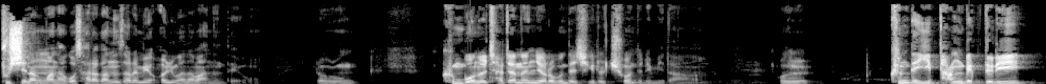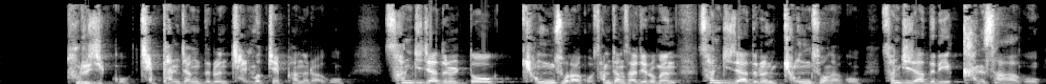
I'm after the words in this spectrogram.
불신앙만 하고 살아가는 사람이 얼마나 많은데요. 여러분, 근본을 찾아낸 여러분 되시기를 축원드립니다. 오늘 근데 이 방백들이 부르짖고 재판장들은 잘못 재판을 하고 선지자들도 경솔하고 3장 4절 보면 선지자들은 경솔하고 선지자들이 간사하고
